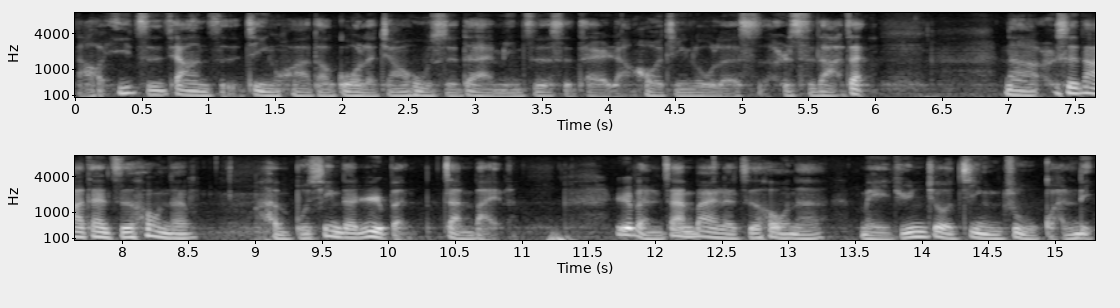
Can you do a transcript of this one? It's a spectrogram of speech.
然后一直这样子进化到过了江户时代、明治时代，然后进入了是二次大战。那二次大战之后呢，很不幸的日本战败了。日本战败了之后呢，美军就进驻管理。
